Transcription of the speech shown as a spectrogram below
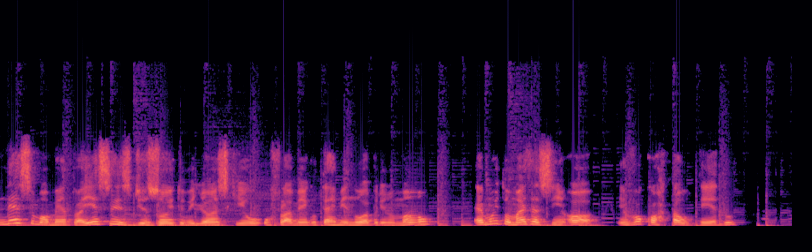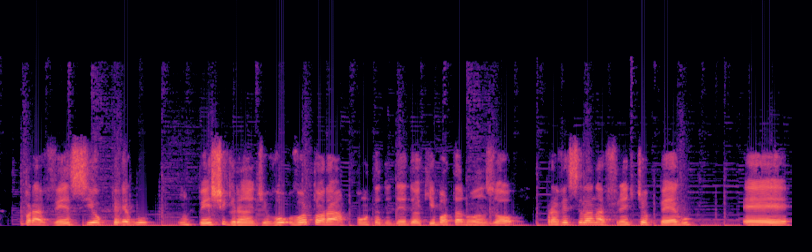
nesse momento aí, esses 18 milhões que o, o Flamengo terminou abrindo mão, é muito mais assim, ó, eu vou cortar o dedo para ver se eu pego um peixe grande. Eu vou, vou torar a ponta do dedo aqui, botar no anzol, para ver se lá na frente eu pego é,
